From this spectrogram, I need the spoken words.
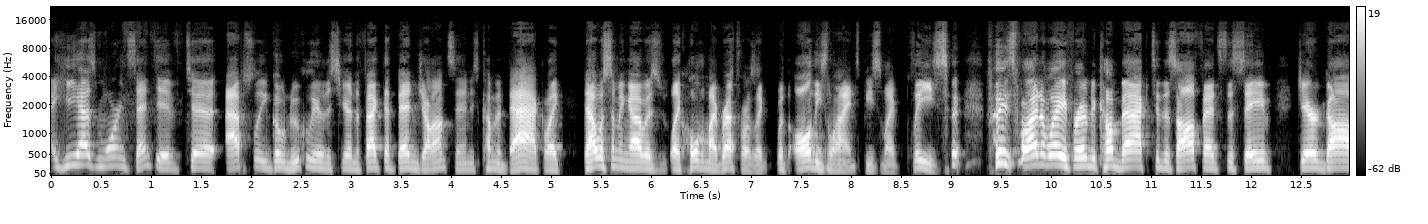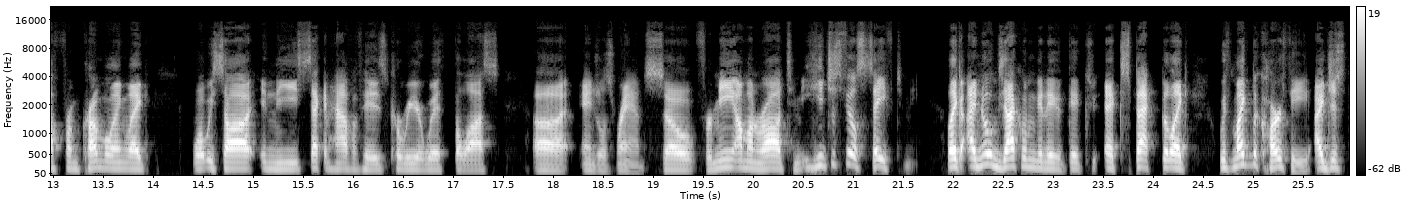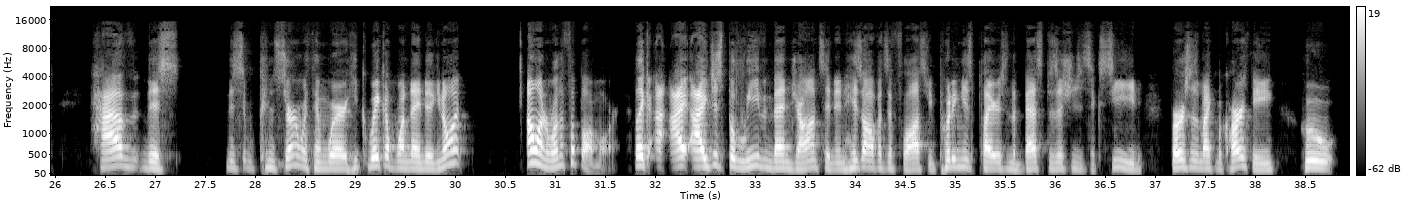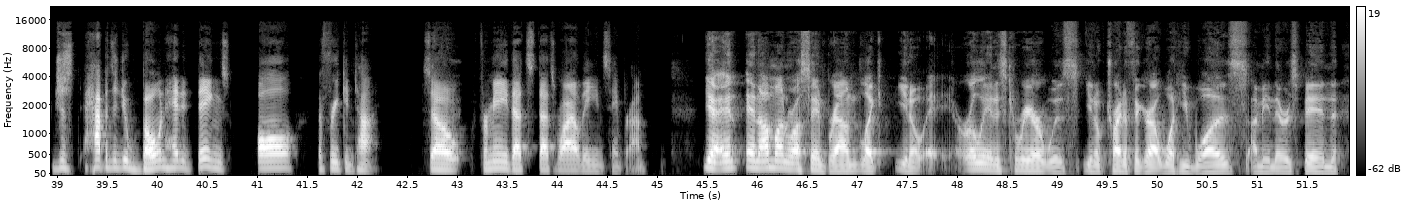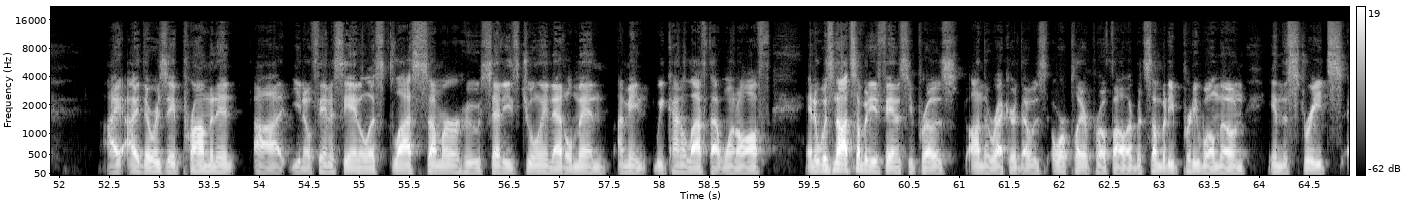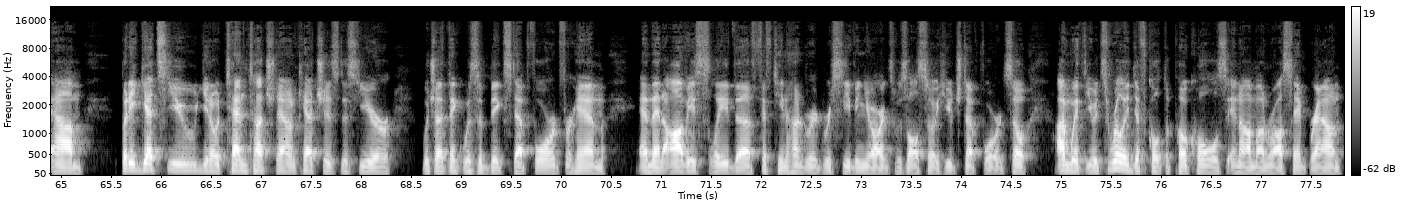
he has more incentive to absolutely go nuclear this year. And the fact that Ben Johnson is coming back, like that was something I was like holding my breath for. I was like, with all these lines, piece, I'm like, please, please find a way for him to come back to this offense to save Jared Goff from crumbling like what we saw in the second half of his career with the Los uh, Angeles Rams. So for me, Amon-Ra. To me, he just feels safe to me. Like I know exactly what I'm going to expect, but like with Mike McCarthy, I just have this this concern with him where he could wake up one day and be like, you know what? I want to run the football more. Like I, I just believe in Ben Johnson and his offensive philosophy, putting his players in the best position to succeed versus Mike McCarthy, who just happens to do boneheaded things all the freaking time. So for me, that's that's why I lean St. Brown. Yeah, and and Amon-Ra St. Brown. Like you know, early in his career was you know trying to figure out what he was. I mean, there's been I, I there was a prominent uh, you know fantasy analyst last summer who said he's Julian Edelman. I mean, we kind of laughed that one off, and it was not somebody at Fantasy Pros on the record that was or player profiler, but somebody pretty well known in the streets. Um, but he gets you you know ten touchdown catches this year, which I think was a big step forward for him. And then obviously the 1500 receiving yards was also a huge step forward. So I'm with you. It's really difficult to poke holes in Amon-Ra St. Brown.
